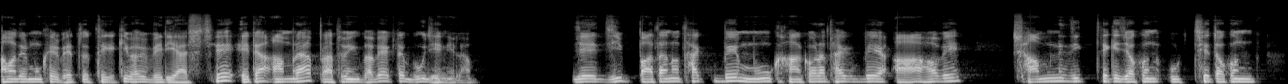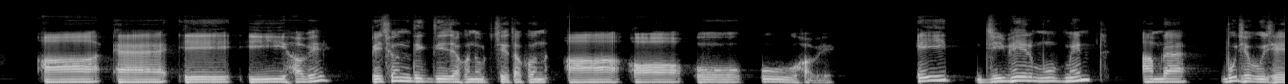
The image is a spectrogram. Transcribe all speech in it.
আমাদের মুখের ভেতর থেকে, কীভাবে বেরিয়ে আসছে, এটা আমরা প্রাথমিকভাবে একটা বুঝে নিলাম। যে জীব পাতানো থাকবে, মুখ হাঁ করা থাকবে, আ হবে সামনের দিক থেকে যখন উঠছে তখন আ, এ এ, ই হবে। পেছন দিক দিয়ে যখন উঠছে তখন আ, অ, ও, উ হবে। এই জিভের মুভমেন্ট আমরা বুঝে বুঝে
